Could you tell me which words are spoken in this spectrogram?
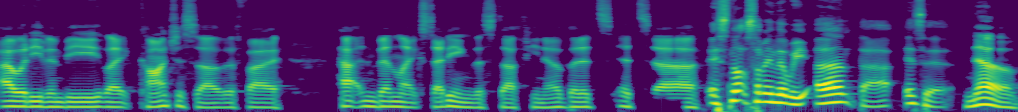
I would even be like conscious of if I hadn't been like studying this stuff, you know. But it's it's uh, it's not something that we earned that, is it? No,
